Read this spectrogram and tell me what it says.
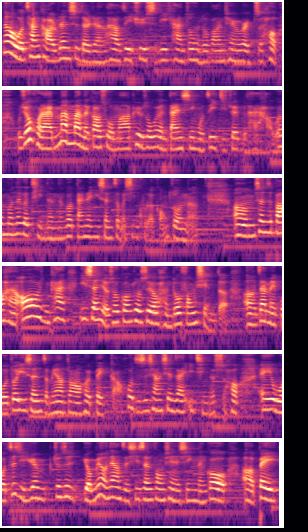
那我参考认识的人，还有自己去实地看，做很多 volunteer work 之后，我就回来慢慢的告诉我妈，譬如说我很担心我自己脊椎不太好，我有没有那个体能能够担任医生这么辛苦的工作呢？嗯，甚至包含哦，你看医生有时候工作是有很多风险的，呃，在美国做医生怎么样状况会被告，或者是像现在疫情的时候，哎，我自己愿就是有没有那样子牺牲奉献的心，能够呃被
